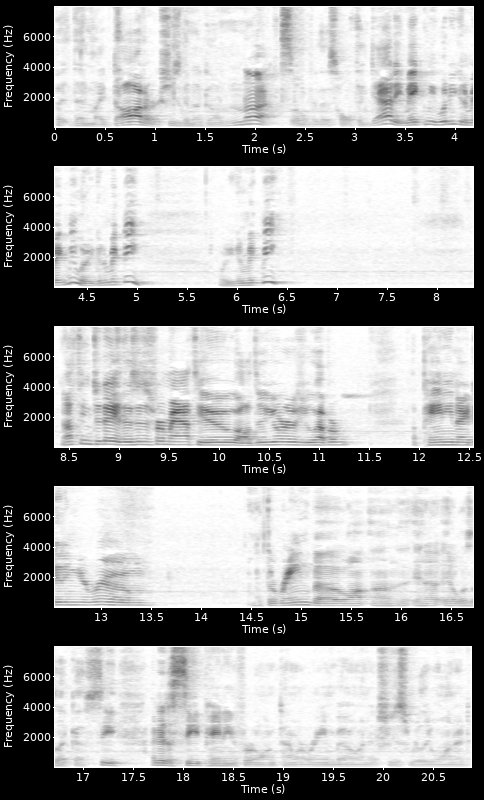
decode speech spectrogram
But then my daughter, she's going to go nuts over this whole thing. Daddy, make me. What are you going to make me? What are you going to make me? What are you going to make me? Nothing today. This is for Matthew. I'll do yours. You have a, a painting I did in your room with the rainbow. On, a, it was like a sea. I did a sea painting for a long time, a rainbow, and she just really wanted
